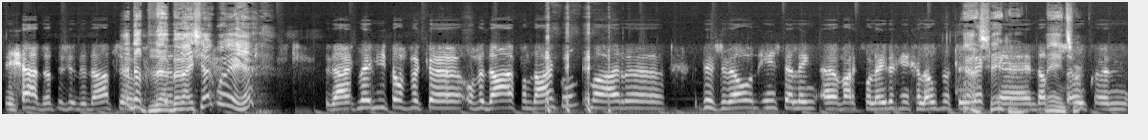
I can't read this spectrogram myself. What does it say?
Ja, dat is inderdaad zo. En dat uh, bewijs je ook maar weer, hè? Ja, ik weet niet of, ik, uh, of het daar vandaan komt, maar uh, het is wel een instelling uh, waar ik volledig in geloof natuurlijk. Ja, zeker. En dat is ook een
